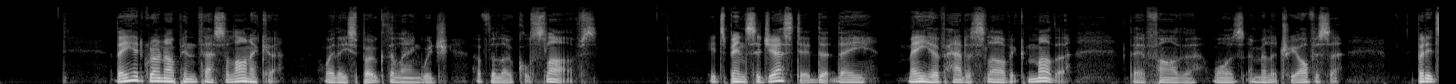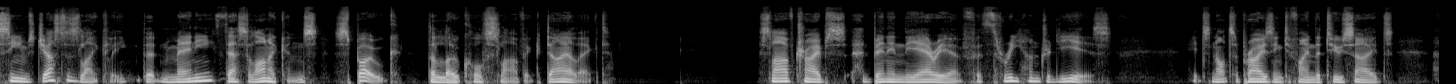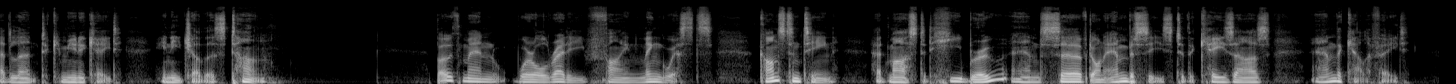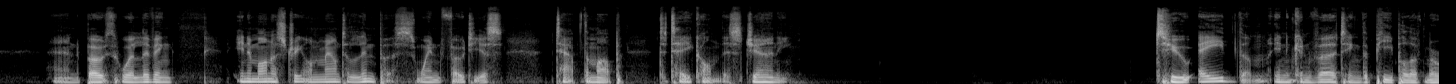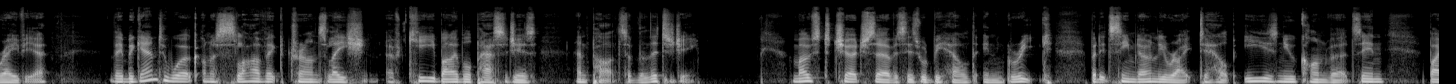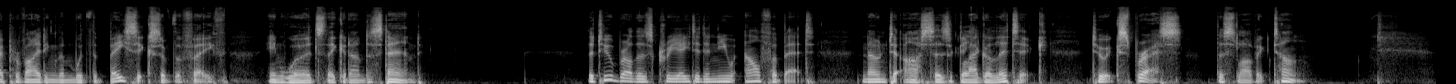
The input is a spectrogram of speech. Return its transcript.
They had grown up in Thessalonica, where they spoke the language of the local Slavs. It's been suggested that they may have had a Slavic mother, their father was a military officer, but it seems just as likely that many Thessalonians spoke the local Slavic dialect. Slav tribes had been in the area for 300 years, it's not surprising to find the two sides had learnt to communicate in each other's tongue. Both men were already fine linguists. Constantine had mastered Hebrew and served on embassies to the Khazars and the Caliphate, and both were living in a monastery on Mount Olympus when Photius tapped them up to take on this journey. To aid them in converting the people of Moravia, they began to work on a Slavic translation of key Bible passages and parts of the liturgy. Most church services would be held in Greek, but it seemed only right to help ease new converts in by providing them with the basics of the faith in words they could understand. The two brothers created a new alphabet, known to us as Glagolitic, to express the Slavic tongue.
